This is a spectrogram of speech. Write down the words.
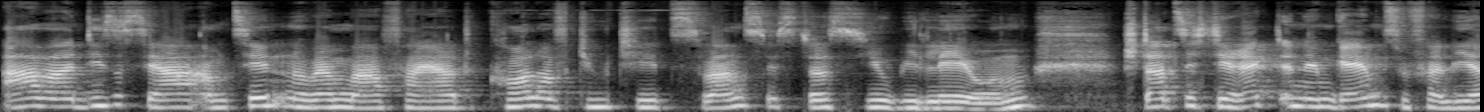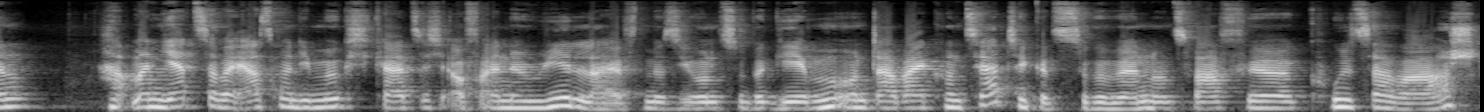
Aber dieses Jahr am 10. November feiert Call of Duty 20. Jubiläum. Statt sich direkt in dem Game zu verlieren, hat man jetzt aber erstmal die Möglichkeit, sich auf eine Real-Life-Mission zu begeben und dabei Konzerttickets zu gewinnen, und zwar für Cool Savage.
